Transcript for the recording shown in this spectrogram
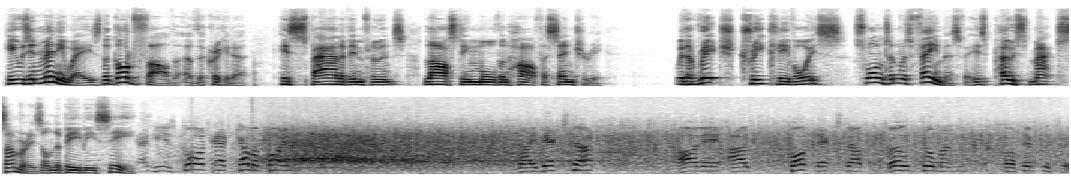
he was in many ways the godfather of the cricketer his span of influence lasting more than half a century. With a rich, treacly voice, Swanton was famous for his post match summaries on the BBC. And he's caught at cover point by Dexter. Harvey out, caught Dexter, Bill Trueman for 53.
